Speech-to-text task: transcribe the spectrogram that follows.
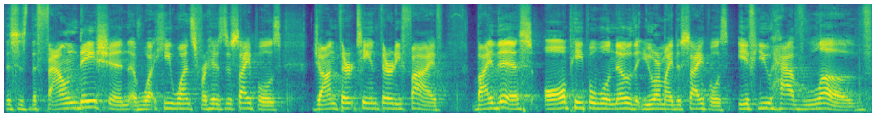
This is the foundation of what he wants for his disciples. John 13, 35. By this, all people will know that you are my disciples if you have love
